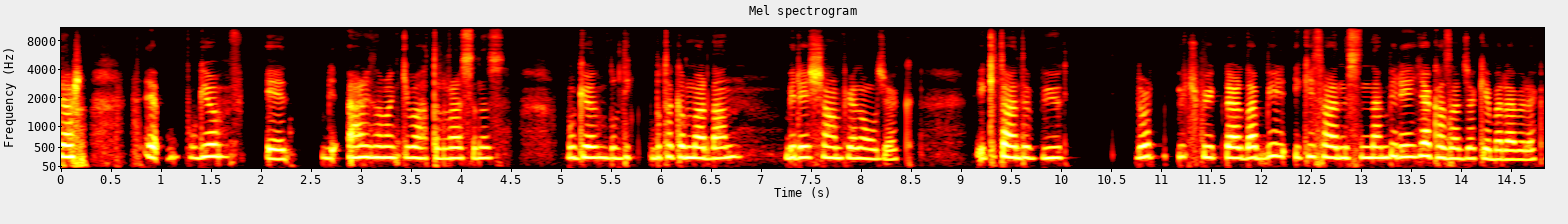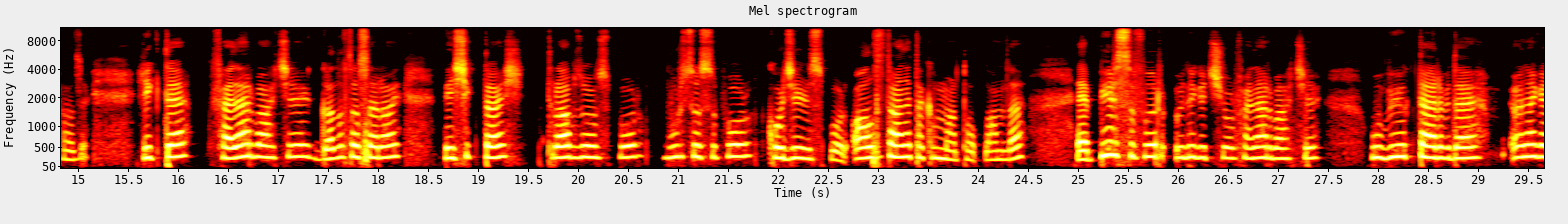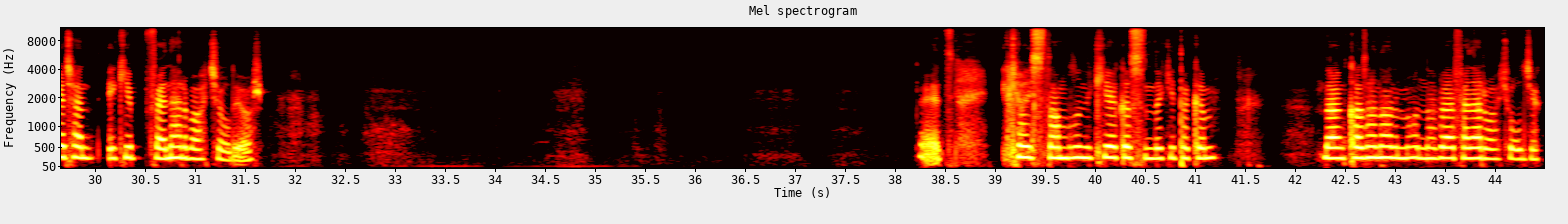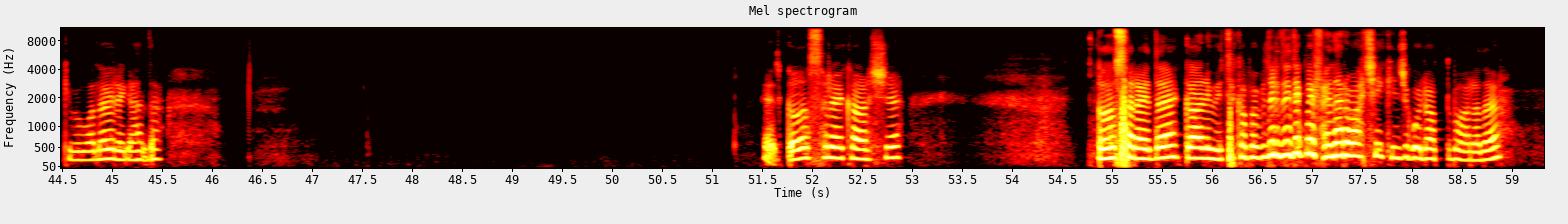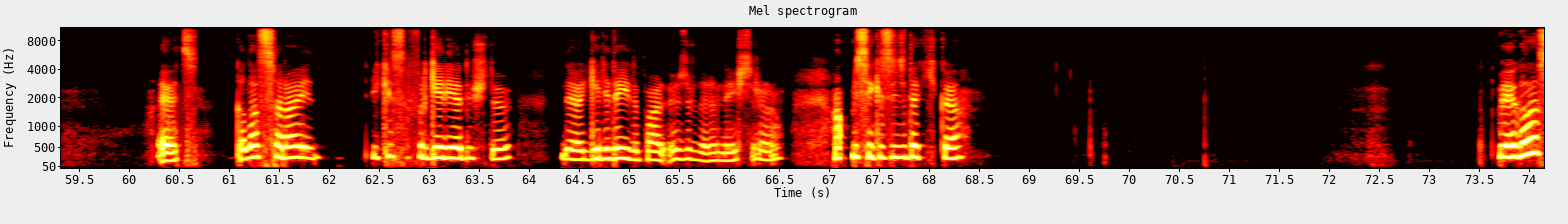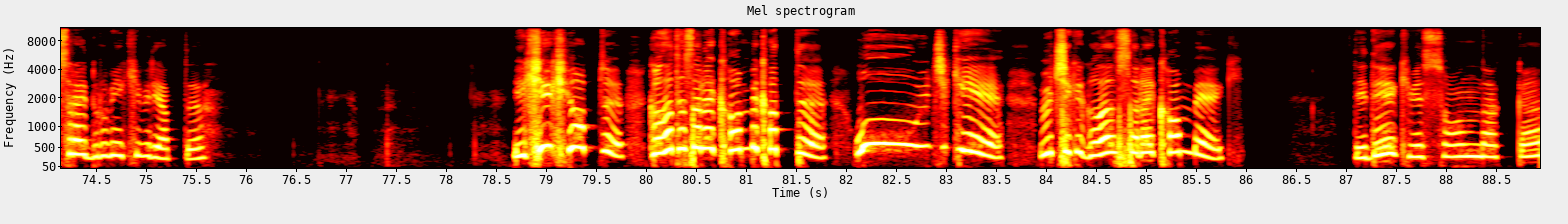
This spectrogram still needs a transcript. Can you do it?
arkadaşlar. E, bugün e, her zaman gibi hatırlarsınız. Bugün bu, bu takımlardan biri şampiyon olacak. İki tane de büyük dört üç büyüklerden bir iki tanesinden biri ya kazanacak ya berabere kalacak. Ligde Fenerbahçe, Galatasaray, Beşiktaş, Trabzonspor, Bursaspor, Kocaelispor. 6 tane takım var toplamda. E, 1-0 öne geçiyor Fenerbahçe. Bu büyük derbide öne geçen ekip Fenerbahçe oluyor. Evet. İki İstanbul'un iki yakasındaki takımdan kazanan ve Fenerbahçe olacak gibi bana öyle geldi. Evet Galatasaray'a karşı Galatasaray'da galibiyeti kapabilir dedik ve Fenerbahçe ikinci golü attı bu arada. Evet. Galatasaray 2-0 geriye düştü. De, gerideydi pardon özür dilerim değiştiriyorum. 68. dakika. Ve Galatasaray durumu 2-1 yaptı. 2-2 yaptı. Galatasaray comeback attı. Oo 3-2. 3-2 Galatasaray comeback. Dedik ve son dakika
